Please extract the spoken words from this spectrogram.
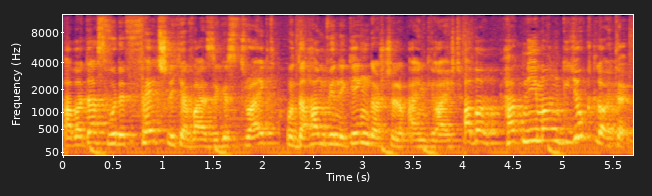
Aber das wurde fälschlicherweise gestrikt und da haben wir eine Gegendarstellung eingereicht. Aber hat niemanden gejuckt, Leute.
